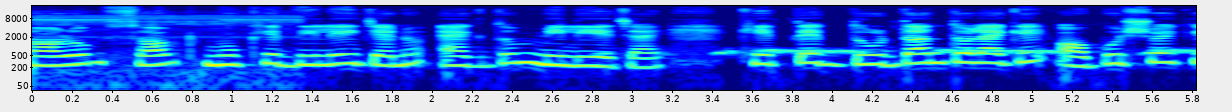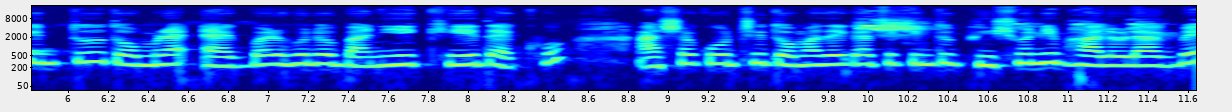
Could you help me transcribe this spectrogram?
নরম সফট মুখে দিলেই যেন একদম মিলিয়ে যায়। খেতে দুর্দান্ত লাগে। অবশ্যই কিন্তু তোমরা একবার হলেও বানিয়ে খেয়ে দেখো। আশা করছি তোমাদের কাছে কিন্তু ভীষণই ভালো লাগবে।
